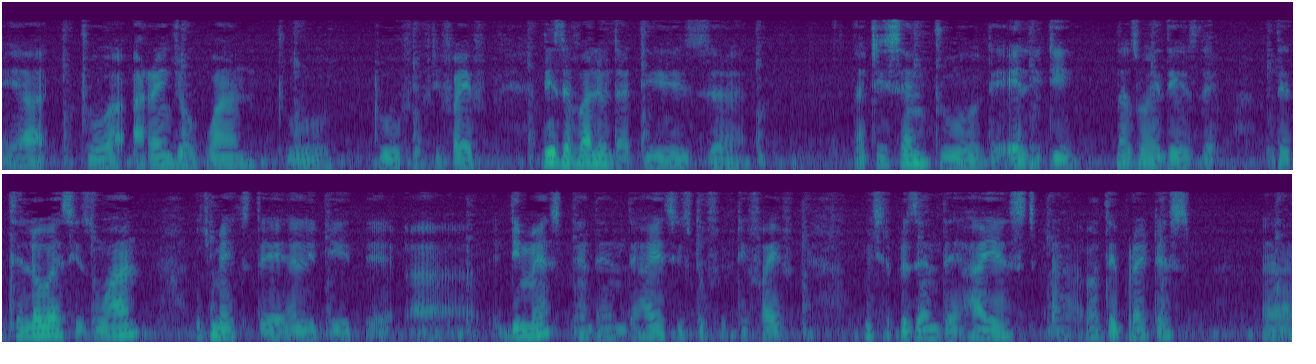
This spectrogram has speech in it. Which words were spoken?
yeah, to a, a range of 1 to 255 this is the value that is uh, that is sent to the LED that's why there's the, the the lowest is 1 which makes the LED the uh, dimmest and then the highest is 255 which represent the highest uh, or the brightest uh,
